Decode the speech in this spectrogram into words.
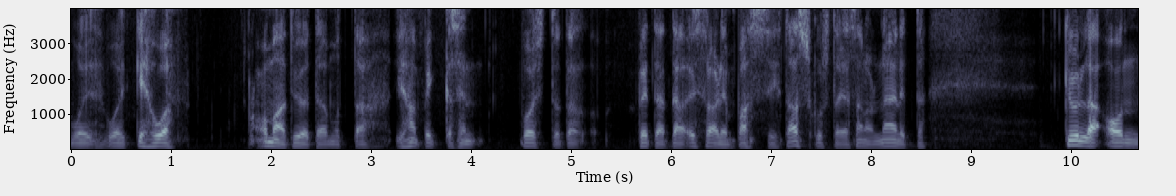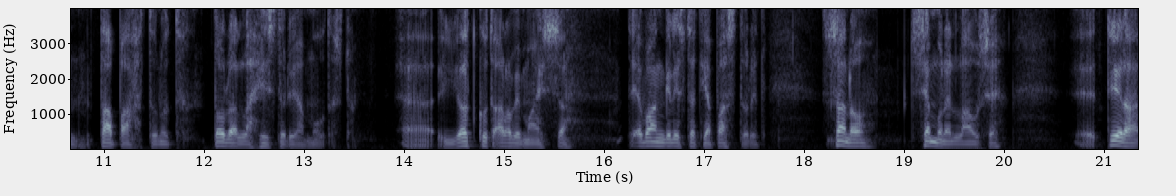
voi, voi kehua omaa työtään, mutta ihan pikkasen voisi tota vetää tämä Israelin passi taskusta ja sanon näin, että kyllä on tapahtunut todella historian muutosta. Jotkut arvimaissa evangelistat ja pastorit sano semmoinen lause – tila,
